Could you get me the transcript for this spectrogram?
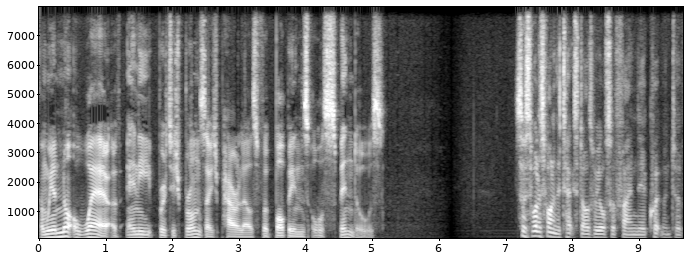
and we are not aware of any British Bronze Age parallels for bobbins or spindles. So as well as finding the textiles, we also found the equipment of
